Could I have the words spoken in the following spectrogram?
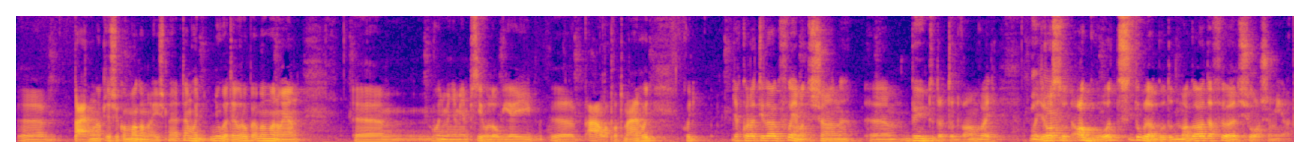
ö, pár hónapja, és akkor magamra ismertem, hogy Nyugat-Európában van olyan, ö, hogy mondjam, ilyen pszichológiai ö, állapot már, hogy, hogy gyakorlatilag folyamatosan ö, bűntudatod van, vagy, vagy Igen. rosszul aggódsz, túl aggódod magad a föld sorsa miatt.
